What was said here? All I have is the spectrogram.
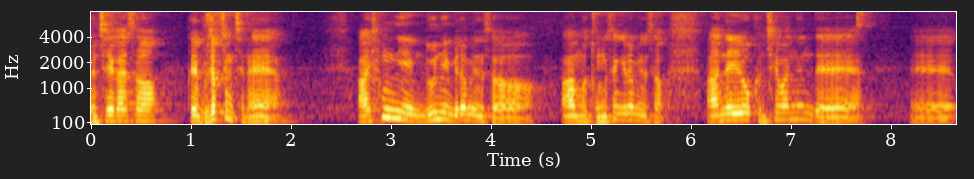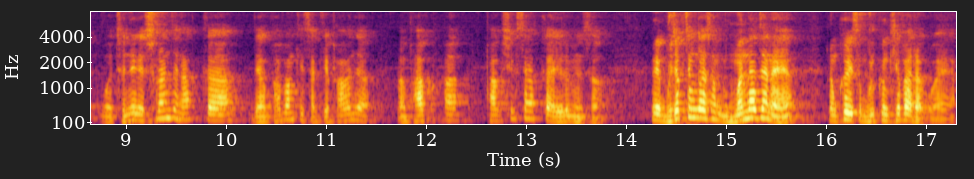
근처에 가서 그냥 무작정 전화해요. 아 형님, 누님 이러면서 아 뭐 동생 이러면서 아 내 요 근처에 왔는데 에, 뭐 저녁에 술 한잔 할까? 내가 밥 한 끼 살게 밥 한 잔 아, 밥, 아, 밥 식사할까? 이러면서 그래 무작정 가서 못 만나잖아요. 그럼 거기서 물건 개발하고 와요.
